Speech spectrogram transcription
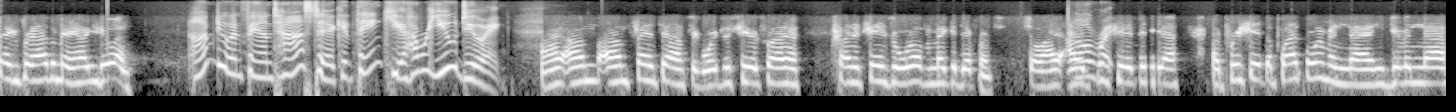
Thanks for having me. How are you doing? I'm doing fantastic. Thank you. How are you doing? I, I'm I'm fantastic. We're just here trying to trying to change the world and make a difference. So I, I All right. appreciate the uh, I appreciate the platform and, uh, and giving uh,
